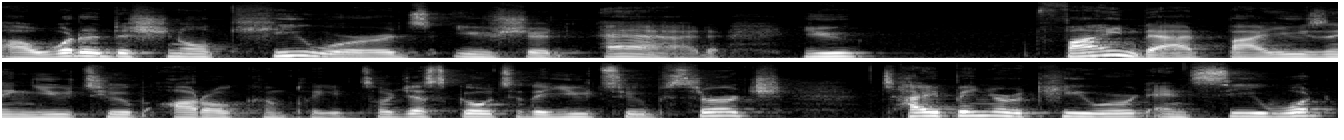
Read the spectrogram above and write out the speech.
Uh, what additional keywords you should add? You find that by using YouTube autocomplete. So just go to the YouTube search, type in your keyword and see what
